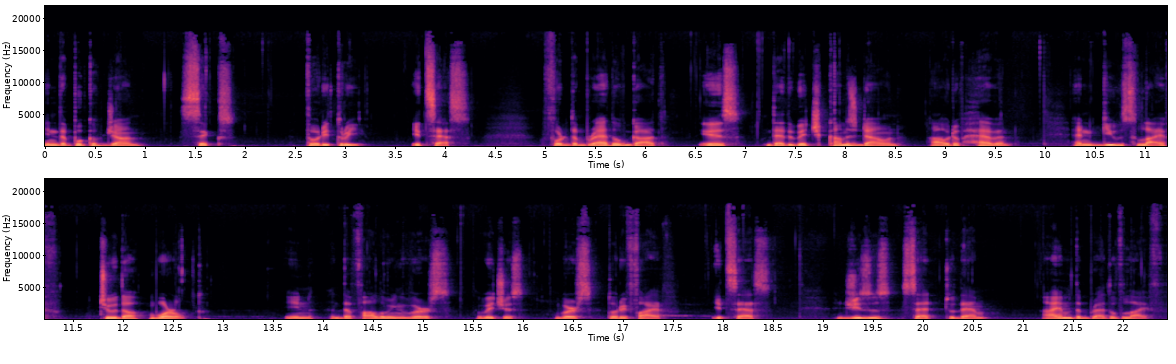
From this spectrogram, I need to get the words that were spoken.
in the book of John 6:33. It says, "For the bread of God is that which comes down out of heaven and gives life to the world. In the following verse, which is verse 35, it says, Jesus said to them, I am the bread of life.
